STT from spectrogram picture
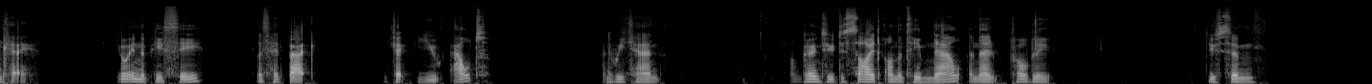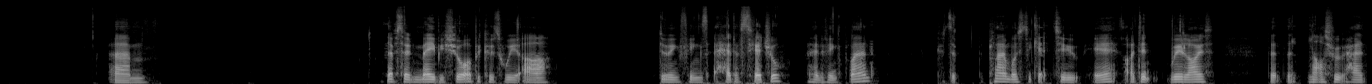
Okay, you're in the PC. Let's head back and check you out and we can I'm going to decide on the team now and then probably do some um, this episode may be short because we are doing things ahead of schedule, ahead of things planned. Because the, the plan was to get to here. I didn't realise that the last route had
